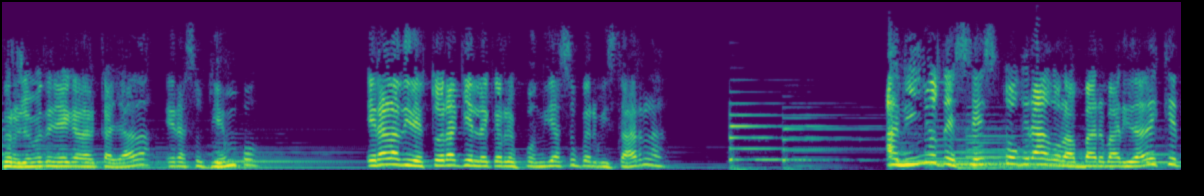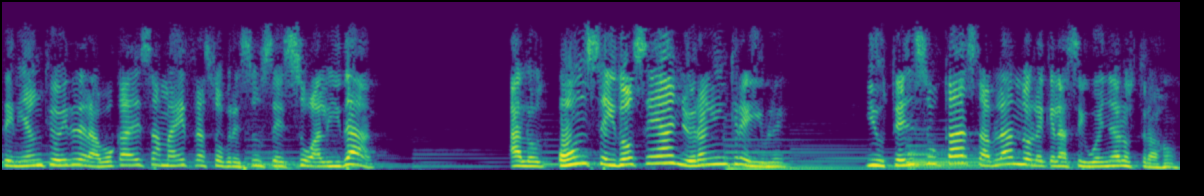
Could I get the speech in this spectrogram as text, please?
Pero yo me tenía que quedar callada, era su tiempo. Era la directora quien le correspondía supervisarla. A niños de sexto grado, las barbaridades que tenían que oír de la boca de esa maestra sobre su sexualidad, a los 11 y 12 años eran increíbles. Y usted en su casa hablándole que la cigüeña los trajo.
